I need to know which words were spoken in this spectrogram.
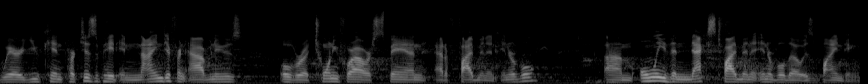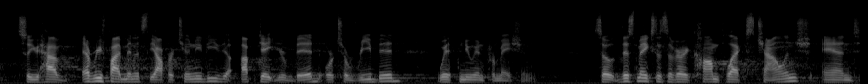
where you can participate in nine different avenues over a 24 hour span at a five minute interval. Um, only the next five minute interval, though, is binding. So you have every five minutes the opportunity to update your bid or to rebid with new information. So this makes this a very complex challenge, and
